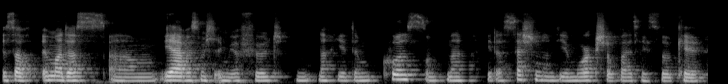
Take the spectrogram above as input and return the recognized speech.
ist auch immer das, ähm, ja, was mich irgendwie erfüllt. Und nach jedem Kurs und nach jeder Session und jedem Workshop weiß ich so, okay,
